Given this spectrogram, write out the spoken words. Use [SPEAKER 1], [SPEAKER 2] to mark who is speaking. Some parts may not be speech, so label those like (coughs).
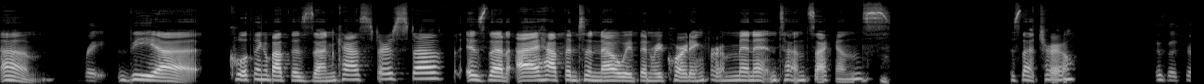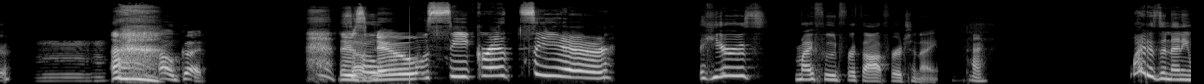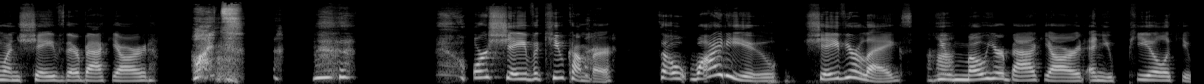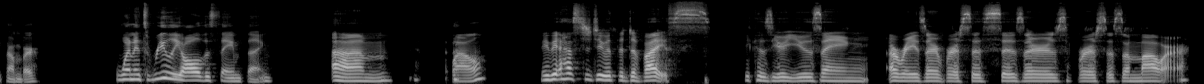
[SPEAKER 1] Um,
[SPEAKER 2] Great.
[SPEAKER 1] the uh, cool thing about the Zencastr stuff is that I happen to know we've been recording for a minute and 10 seconds. Is that true?
[SPEAKER 2] Is that true?
[SPEAKER 3] Mhm. (laughs)
[SPEAKER 2] Oh, good.
[SPEAKER 1] There's
[SPEAKER 2] So-
[SPEAKER 1] no secrets here.
[SPEAKER 2] Here's my food for thought for tonight.
[SPEAKER 1] Okay.
[SPEAKER 2] Why doesn't anyone shave their backyard
[SPEAKER 1] What? (laughs)
[SPEAKER 2] or shave a cucumber? So, why do you shave your legs,
[SPEAKER 1] Uh-huh.
[SPEAKER 2] you mow your backyard, and you peel a cucumber when it's really all the same thing?
[SPEAKER 1] Um, well, maybe it has to do with the device because you're using a razor versus scissors versus a mower.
